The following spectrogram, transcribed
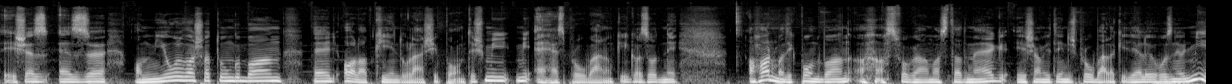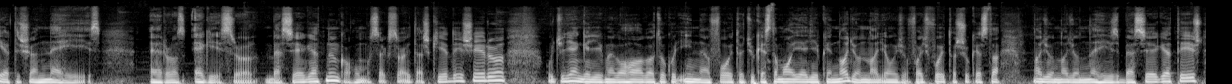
és ez, ez a mi olvasatunkban egy alapkiindulási pont, és mi, mi ehhez próbálunk igazodni. A harmadik pontban azt fogalmaztad meg, és amit én is próbálok így előhozni, hogy miért is olyan nehéz erről az egészről beszélgetnünk, a homoszexualitás kérdéséről, úgyhogy engedjék meg a hallgatók, hogy innen folytatjuk ezt a mai egyébként nagyon-nagyon, vagy folytassuk ezt a nagyon-nagyon nehéz beszélgetést,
